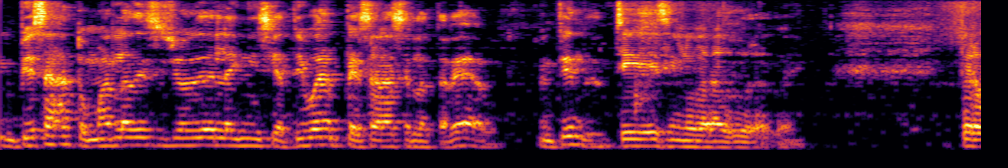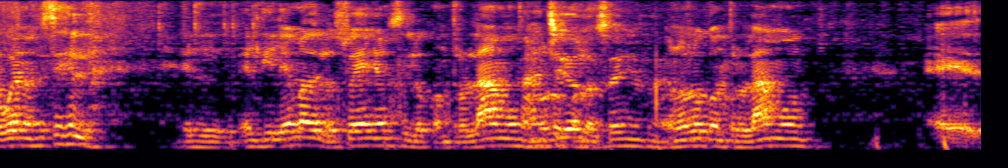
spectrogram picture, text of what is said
empiezas a tomar la decisión de la iniciativa de empezar a hacer la tarea, güey. ¿Me entiendes? Sí, sin lugar a dudas, güey. Pero bueno, ese es el, el, el dilema de los sueños, si lo controlamos o no, lo, chidos los sueños, o no lo controlamos. Eh,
